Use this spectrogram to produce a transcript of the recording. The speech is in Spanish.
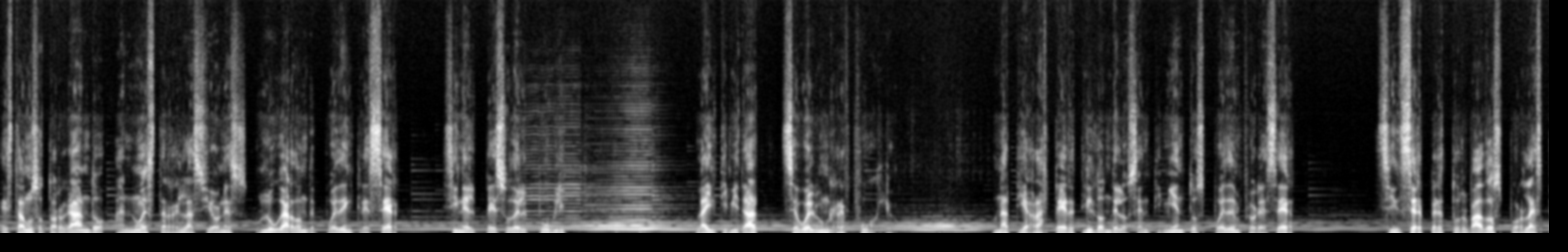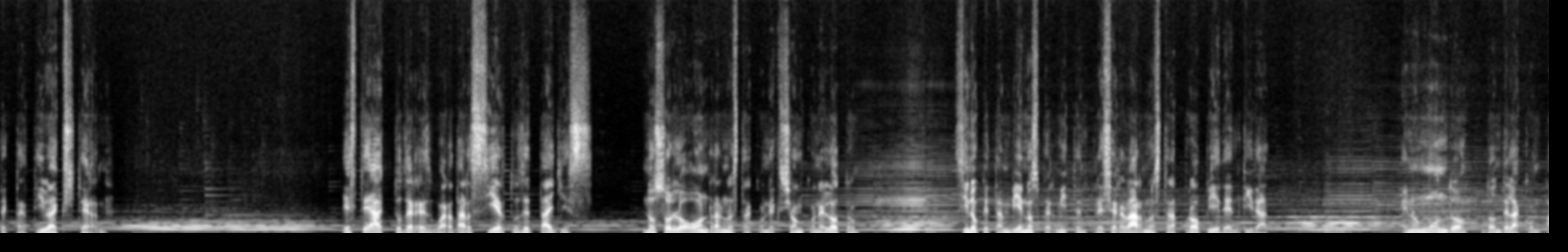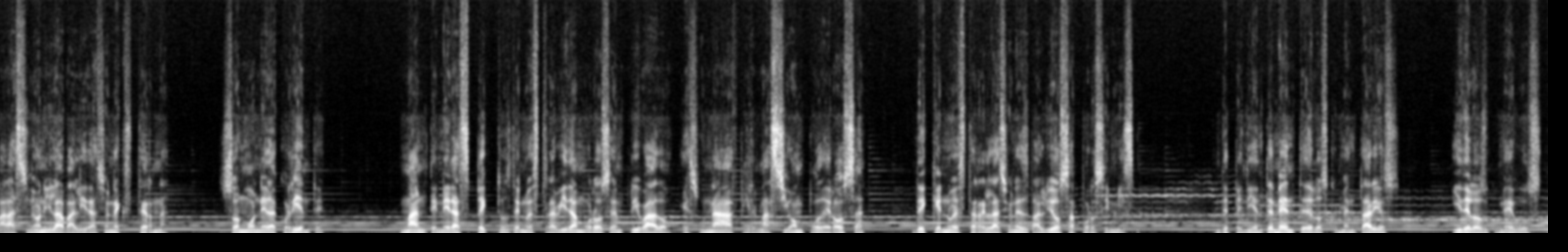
estamos otorgando a nuestras relaciones un lugar donde pueden crecer sin el peso del público. La intimidad se vuelve un refugio, una tierra fértil donde los sentimientos pueden florecer sin ser perturbados por la expectativa externa. Este acto de resguardar ciertos detalles no solo honra nuestra conexión con el otro, sino que también nos permiten preservar nuestra propia identidad. En un mundo donde la comparación y la validación externa son moneda corriente, mantener aspectos de nuestra vida amorosa en privado es una afirmación poderosa de que nuestra relación es valiosa por sí misma, independientemente de los comentarios y de los me gusta.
